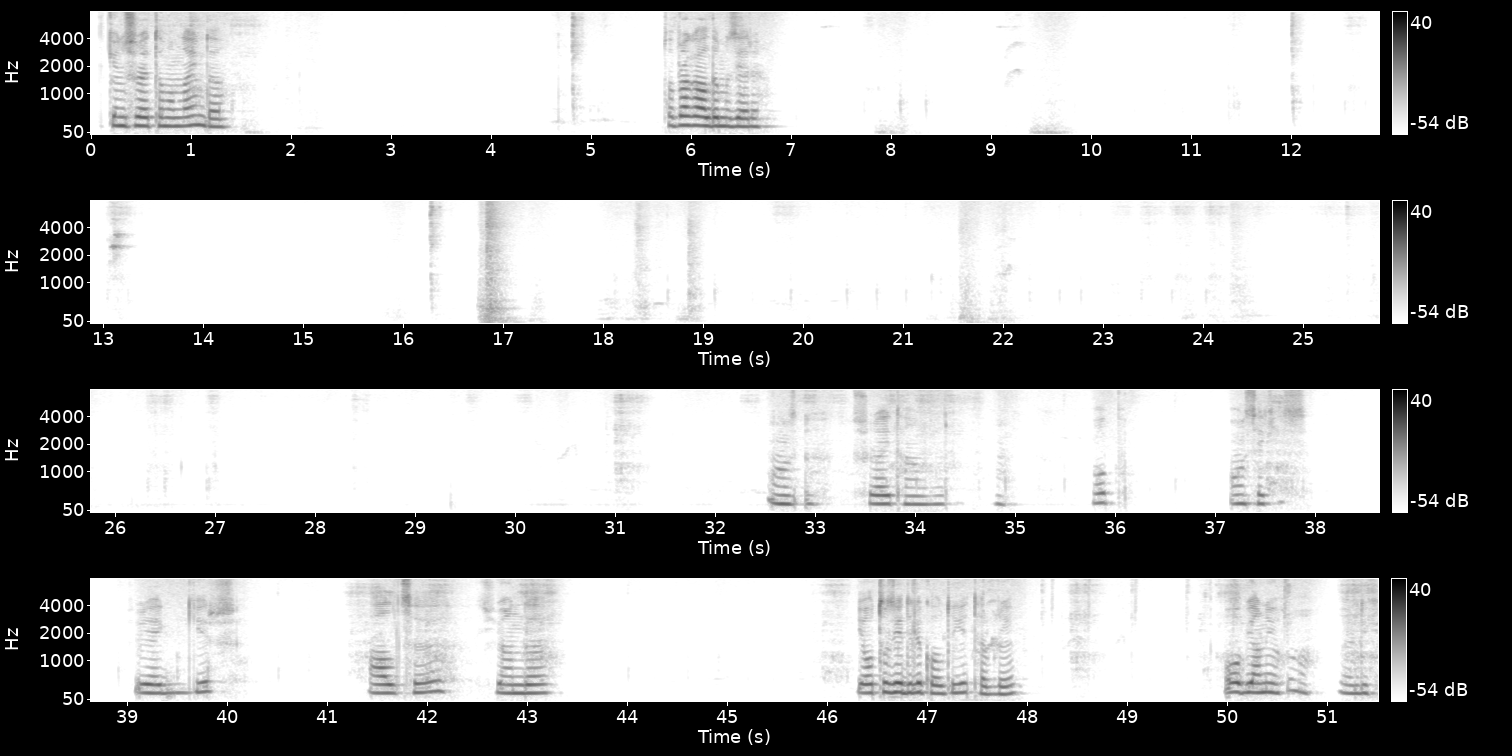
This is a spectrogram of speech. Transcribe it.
İlk önce şurayı tamamlayayım da. Toprak aldığımız yeri. Şurayı tamamlayalım. Heh. Hop. 18. Şuraya gir. 6. Şu anda ya 37'lik oldu. Yeter buraya. O bir yanı yok. Ah, öldük.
